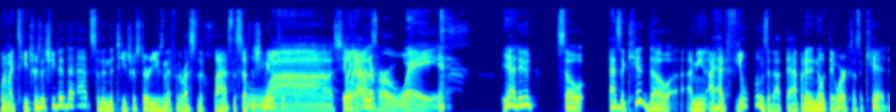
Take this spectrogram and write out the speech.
one of my teachers that she did that so then the teacher started using it for the rest of the class the stuff that she made wow, she Like, went I out was- of her way. Yeah, dude. So as a kid, though, I mean, I had feelings about that, but I didn't know what they were because as a kid.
